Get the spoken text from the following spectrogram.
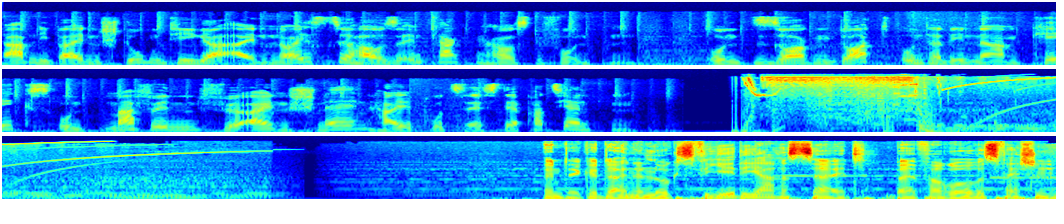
haben die beiden Stubentiger ein neues Zuhause im Krankenhaus gefunden und sorgen dort unter den Namen Keks und Muffin für einen schnellen Heilprozess der Patienten. Entdecke deine Looks für jede Jahreszeit bei Farores Fashion.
